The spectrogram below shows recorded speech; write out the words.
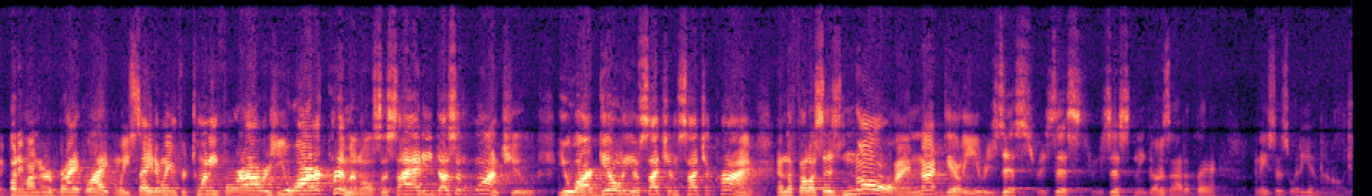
we put him under a bright light, and we say to him for 24 hours, You are a criminal. Society doesn't want you. You are guilty of such and such a crime. And the fellow says, No, I'm not guilty. He resists, resists, resists. And he goes out of there, and he says, What do you know? He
